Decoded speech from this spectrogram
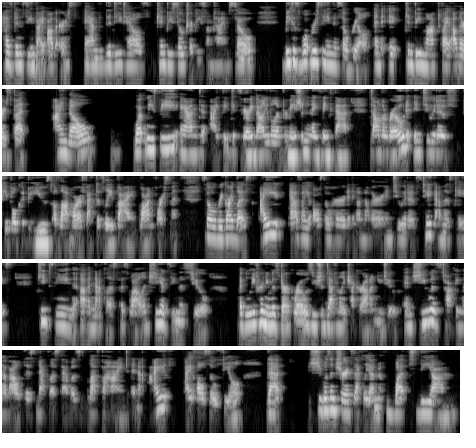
has been seen by others. And the details can be so trippy sometimes. So, because what we're seeing is so real and it can be mocked by others, but I know what we see and I think it's very valuable information. And I think that down the road, intuitive people could be used a lot more effectively by law enforcement. So, regardless, I, as I also heard in another intuitive's take on this case, keep seeing a, necklace as well. And she had seen this too. I believe her name is Dark Rose. You should definitely check her out on YouTube. And she was talking about this necklace that was left behind. And I I also feel that she wasn't sure exactly on what the um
